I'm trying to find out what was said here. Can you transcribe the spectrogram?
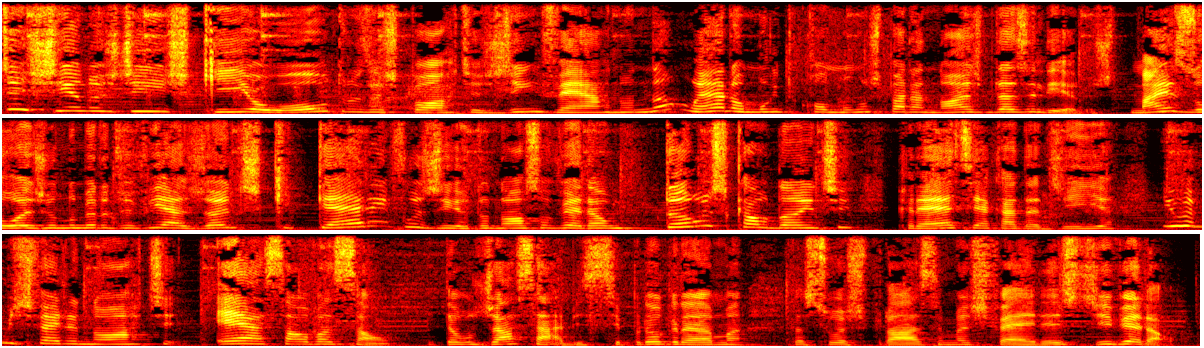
Destinos de esqui ou outros esportes de inverno não eram muito comuns para nós brasileiros, mas hoje o número de viajantes que querem fugir do nosso verão tão escaldante cresce a cada dia e o hemisfério norte é a salvação. Então já sabe, se programa para suas próximas férias de verão.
